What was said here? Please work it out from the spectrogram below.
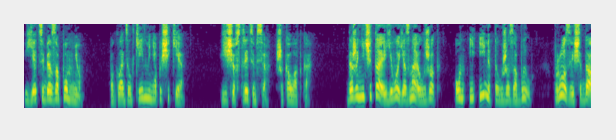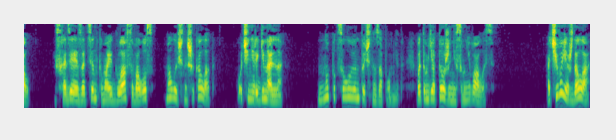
«Я тебя запомню», — погладил Кейн меня по щеке. «Еще встретимся, шоколадка». Даже не читая его, я знаю, лжет. Он и имя-то уже забыл. Прозвище дал. Исходя из оттенка моих глаз и волос, молочный шоколад. Очень оригинально. Но поцелуй он точно запомнит. В этом я тоже не сомневалась. А чего я ждала?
